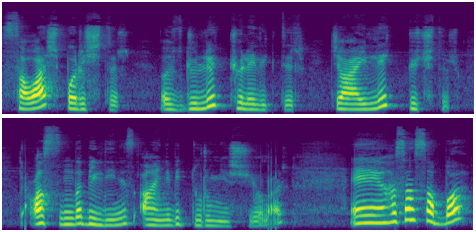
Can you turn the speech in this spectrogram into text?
Savaş barıştır. Özgürlük köleliktir. Cahillik güçtür. Aslında bildiğiniz aynı bir durum yaşıyorlar. Ee, Hasan Sabbah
